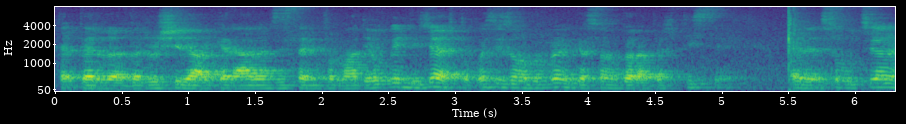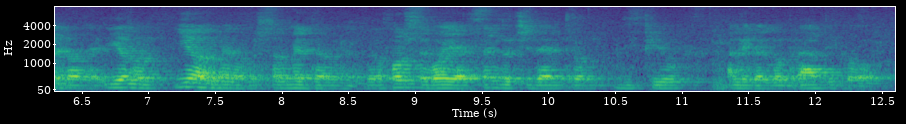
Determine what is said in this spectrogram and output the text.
eh, per, per riuscire a creare un sistema informatico, quindi certo questi sono problemi che sono ancora apertissimi e soluzione non è, io, non, io almeno personalmente non ne però forse voi essendoci dentro di più a livello pratico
